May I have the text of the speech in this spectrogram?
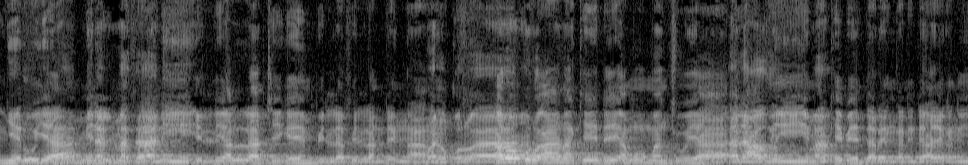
ñeruya من المثاني gelli allah tigeyen pilla fillandenga والقرآن aro qur'ana kede amu mancuya العظيم kebe darengani de ayagani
